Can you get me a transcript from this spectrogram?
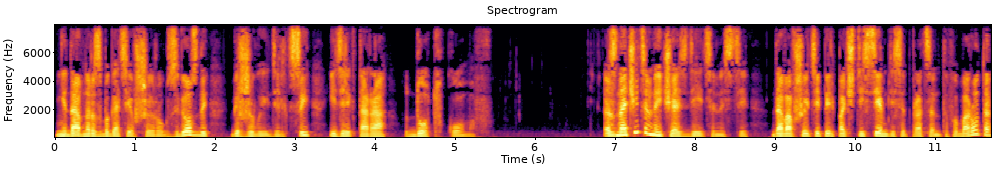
недавно разбогатевшие рок-звезды, биржевые дельцы и директора доткомов. Значительная часть деятельности дававшая теперь почти 70% оборота,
